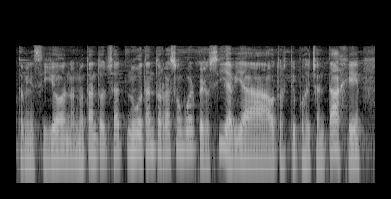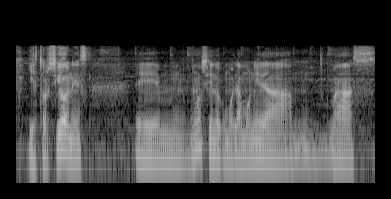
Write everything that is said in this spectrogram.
También siguió, no, tanto, ya no hubo tanto ransomware, pero sí había otros tipos de chantaje y extorsiones, em, siendo como la moneda más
